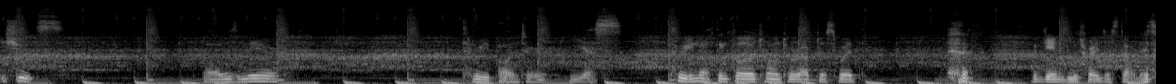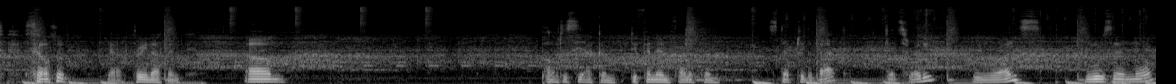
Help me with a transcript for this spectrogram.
He shoots. Ball is in the air. Three pointer. Yes. 3 nothing for the Toronto Raptors with the game literally just started. So yeah, 3 nothing. Um Powell to Siakam, defender in front of him. Step to the back, gets ready, runs, moves in more,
